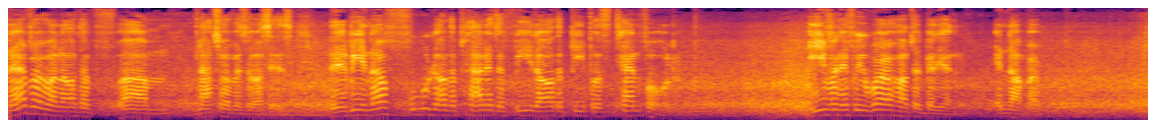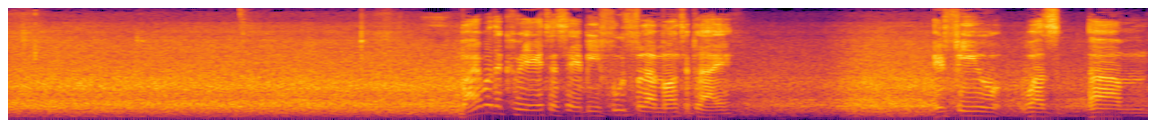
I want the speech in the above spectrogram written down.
never run out of um, natural resources. There'd be enough food on the planet to feed all the peoples tenfold, even if we were 100 billion in number. Why would the Creator say, Be fruitful and multiply, if He was um,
